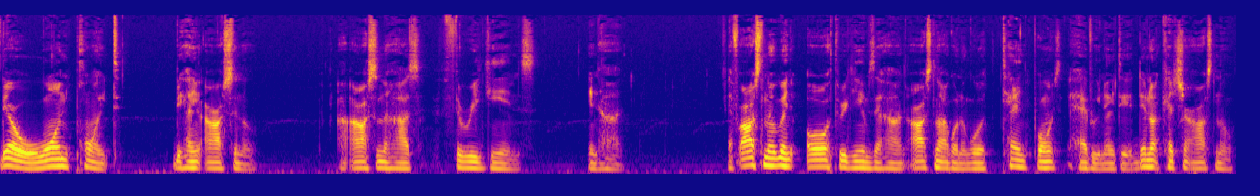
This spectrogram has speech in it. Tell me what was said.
They are one point behind Arsenal. And Arsenal has three games in hand. If Arsenal win all three games in hand, Arsenal are going to go 10 points ahead of United. They're not catching Arsenal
